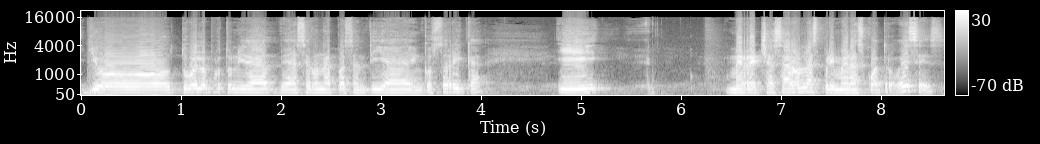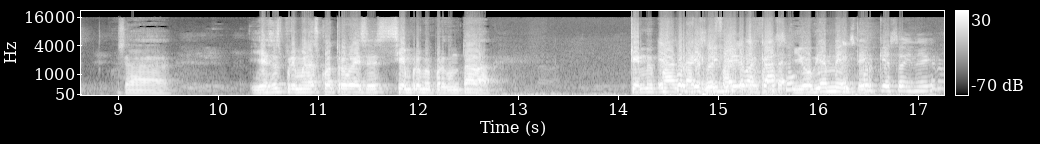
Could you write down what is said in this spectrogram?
yo tuve la oportunidad de hacer una pasantía en Costa Rica y me rechazaron las primeras cuatro veces. O sea, y esas primeras cuatro veces siempre me preguntaba, ¿qué me ¿es falta? porque ¿Qué soy negro ¿Qué me falta? acaso? Y obviamente ¿Es porque soy negro?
